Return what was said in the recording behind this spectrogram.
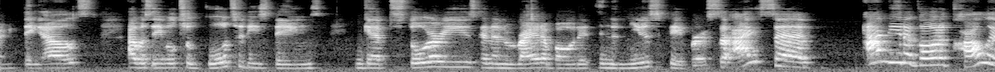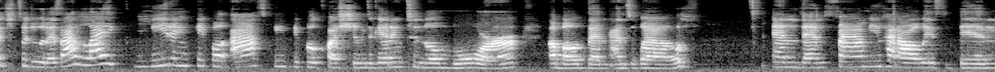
everything else, I was able to go to these things, get stories, and then write about it in the newspaper. So I said, I need to go to college to do this. I like meeting people, asking people questions, getting to know more about them as well. And then FAMU had always been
